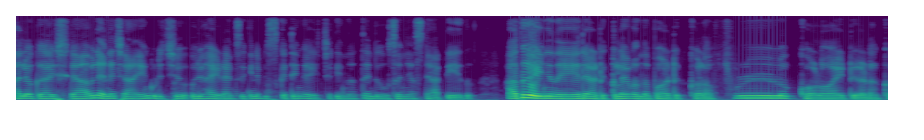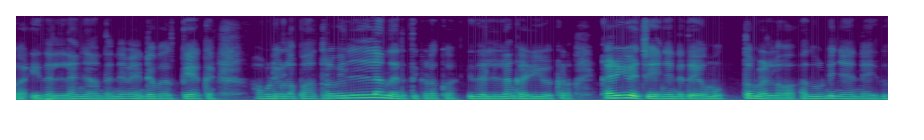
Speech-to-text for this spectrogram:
ഹലോ ഗായ്സ് രാവിലെ തന്നെ ചായയും കുടിച്ച് ഒരു ഹൈഡാൻസിക്കിന്റെ ബിസ്ക്കറ്റും കഴിച്ചിട്ട് ഇന്നത്തെ എന്റെ ദിവസം ഞാൻ സ്റ്റാർട്ട് ചെയ്തു. അത് കഴിഞ്ഞ് നേരെ അടുക്കളയിൽ വന്നപ്പോൾ അടുക്കള ഫുള്ള് കുളമായിട്ട് കിടക്കുക ഇതെല്ലാം ഞാൻ തന്നെ വേണ്ട വൃത്തിയാക്കാൻ അവിടെയുള്ള പാത്രം എല്ലാം നിരത്തി കിടക്കുക ഇതെല്ലാം കഴുകി വെക്കണം. കഴുകി വെച്ച് കഴിഞ്ഞാൽ എന്റെ ദേഹം മൊത്തം വെള്ളമാണ് അതുകൊണ്ട് ഞാൻ എന്നെ ഇത്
